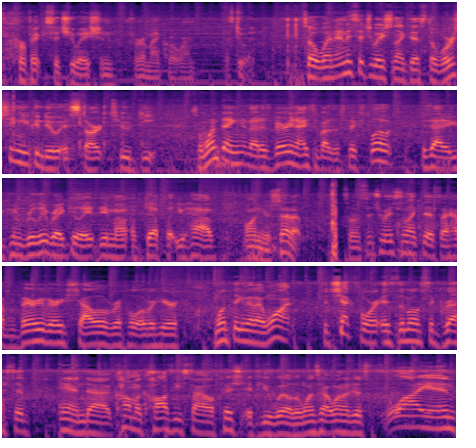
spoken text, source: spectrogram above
Perfect situation for a micro worm. Let's do it. So when in a situation like this, the worst thing you can do is start too deep. So one thing that is very nice about this fixed float is that you can really regulate the amount of depth that you have on your setup. So in a situation like this, I have a very, very shallow riffle over here. One thing that I want to check for is the most aggressive and uh, kamikaze style fish, if you will. The ones that want to just fly in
